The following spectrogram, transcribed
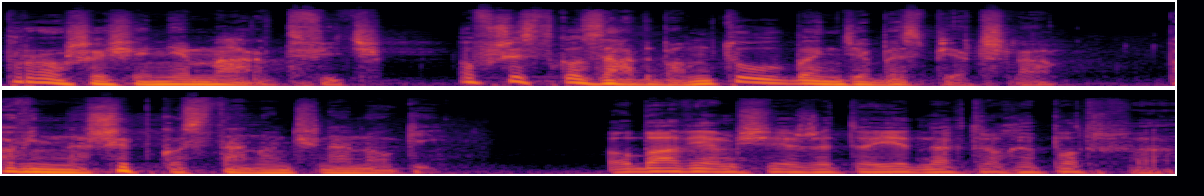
Proszę się nie martwić. O wszystko zadbam. Tu będzie bezpieczna. Powinna szybko stanąć na nogi. Obawiam się, że to jednak trochę potrwa.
